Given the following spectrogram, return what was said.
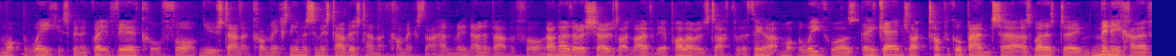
Mock the Week. It's been a great vehicle for new stand-up comics and even some established stand-up comics that I hadn't really known about before. I know there are shows like Live at the Apollo and stuff, but the thing about Mock the Week was they could get into like topical banter as well as doing mini kind of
